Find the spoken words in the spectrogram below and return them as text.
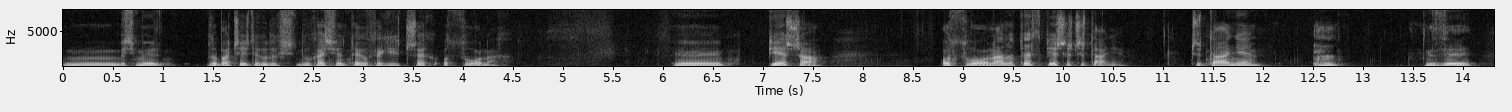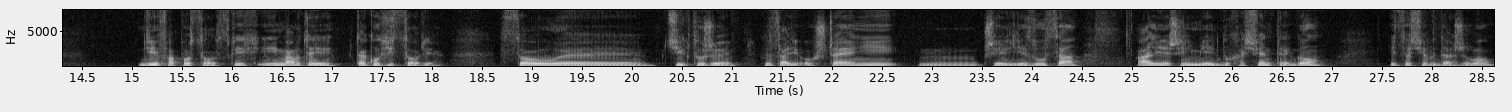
Mm, byśmy zobaczyli tego Ducha Świętego w takich trzech odsłonach. Yy, pierwsza odsłona, no to jest pierwsze czytanie. Czytanie z dziejów apostolskich i mam tutaj taką historię. Są e, ci, którzy zostali oszczeni, mm, przyjęli Jezusa, ale jeszcze nie mieli Ducha Świętego. I co się wydarzyło?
